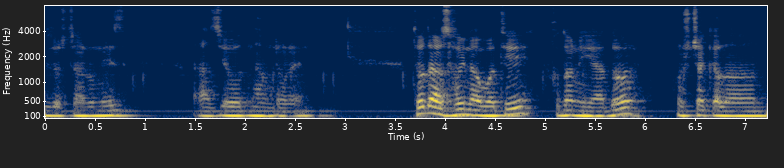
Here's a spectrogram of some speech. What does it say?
گذاشتن رو نیز از یاد نگذارین. تا درس های نوبتی خدا نگهدار. خوشچکلان.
